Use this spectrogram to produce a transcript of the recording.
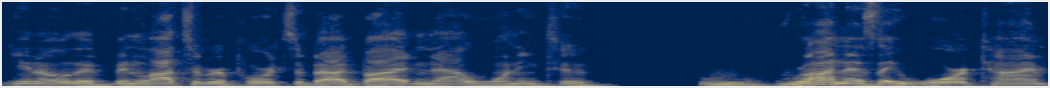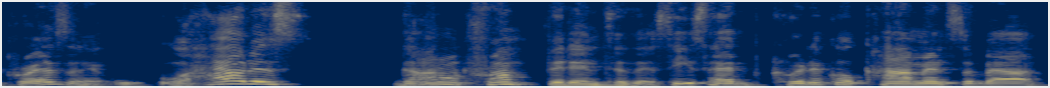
you know, there have been lots of reports about Biden now wanting to run as a wartime president. Well, how does Donald Trump fit into this? He's had critical comments about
